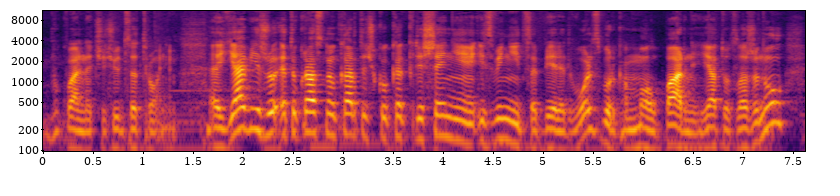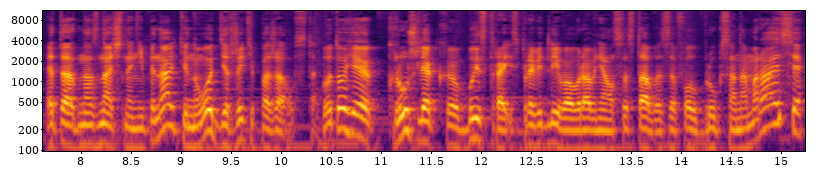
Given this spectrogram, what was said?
буквально чуть-чуть затронем. Э, я вижу эту красную карточку как решение извиниться перед Вольсбургом, мол, парни, я тут ложенул, это однозначно не пенальти, но вот держите, пожалуйста. В итоге Кружляк быстро и справедливо уравнял составы за фол Брукса на Марайсе.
